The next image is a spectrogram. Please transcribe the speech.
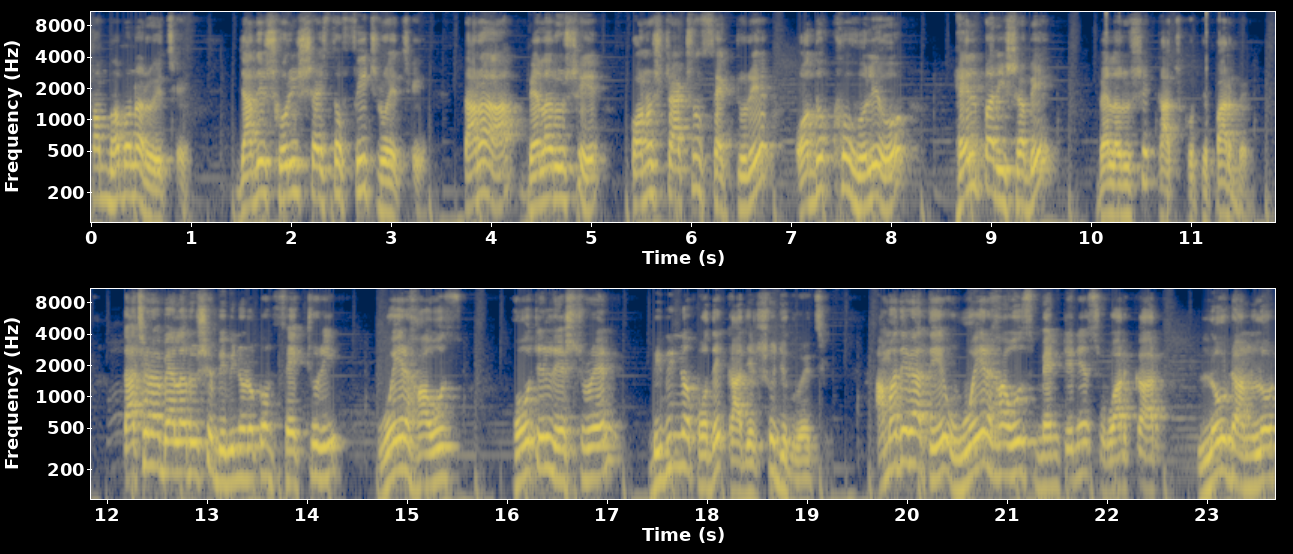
সম্ভাবনা রয়েছে। যাদের শরীর স্বাস্থ্য ফিট রয়েছে, তারা বেলারুশে কনস্ট্রাকশন সেক্টরে অদক্ষ হলেও হেল্পার হিসাবে বেলারুশে কাজ করতে পারবেন। তাছাড়া বেলারুশে বিভিন্ন রকম ফ্যাক্টরি ওয়ের হাউস হোটেল রেস্টুরেন্ট বিভিন্ন পদে কাজের সুযোগ রয়েছে। আমাদের হাতে warehouse maintenance worker load unload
